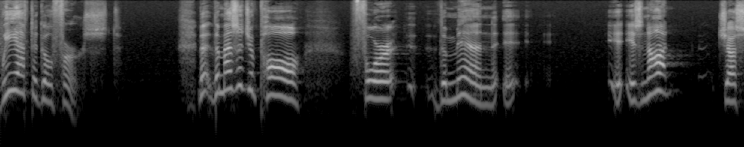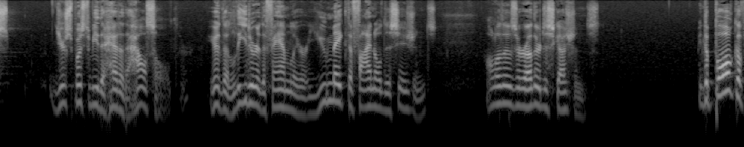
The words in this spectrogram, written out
we have to go first. The, the message of Paul for the men is not just you're supposed to be the head of the household, you're the leader of the family, or you make the final decisions. All of those are other discussions. The bulk of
